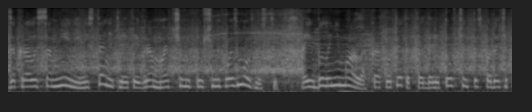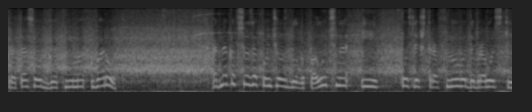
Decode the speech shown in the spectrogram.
закралось сомнение, не станет ли эта игра матчем упущенных возможностей. А их было немало, как вот этот, когда Литовченко с подачи Протасова бьет мимо ворот. Однако все закончилось благополучно, и после штрафного Добровольский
